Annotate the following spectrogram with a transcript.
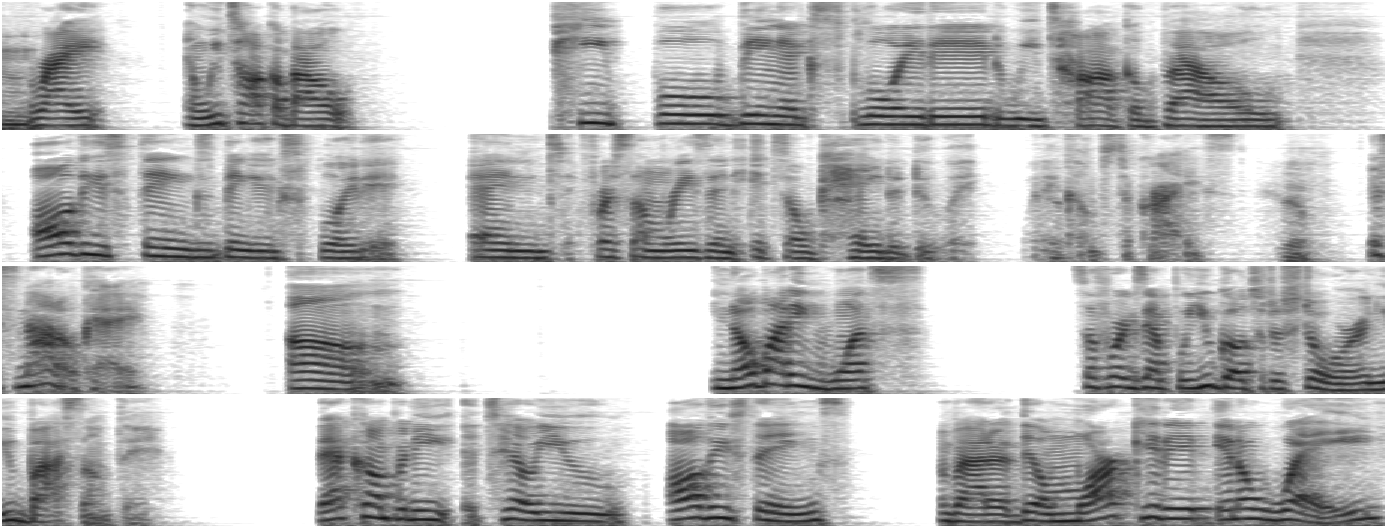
right? And we talk about people being exploited. We talk about all these things being exploited, and for some reason, it's okay to do it when it comes to Christ. Yeah. It's not okay. Um, nobody wants. So, for example, you go to the store and you buy something that company tell you all these things about it. They'll market it in a way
